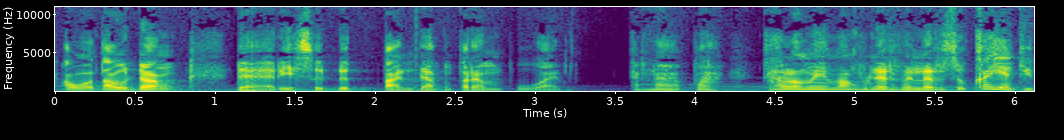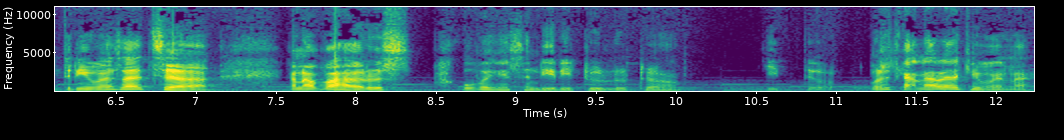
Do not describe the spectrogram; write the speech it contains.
Aku mau tahu dong dari sudut pandang perempuan kenapa kalau memang benar-benar suka ya diterima saja kenapa harus aku pengen sendiri dulu dong gitu menurut Kak Naila gimana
